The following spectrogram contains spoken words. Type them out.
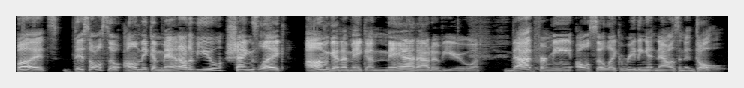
But this also, I'll make a man out of you. Shang's like, I'm gonna make a man out of you. That for me, also like reading it now as an adult,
